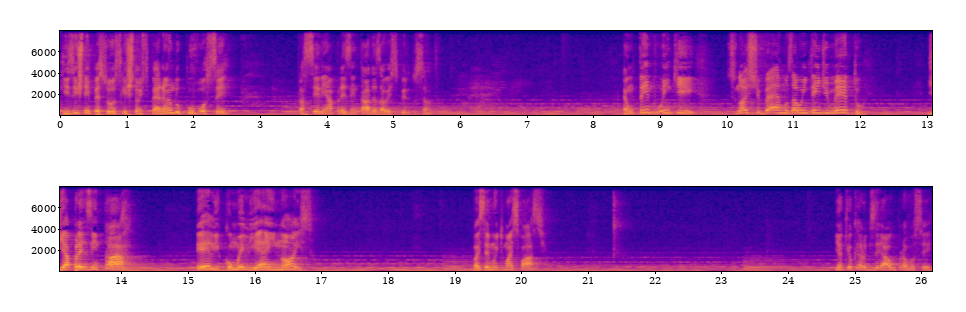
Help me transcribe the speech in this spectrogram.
Que existem pessoas que estão esperando por você para serem apresentadas ao Espírito Santo. É um tempo em que, se nós tivermos o entendimento de apresentar Ele como Ele é em nós, vai ser muito mais fácil. E aqui eu quero dizer algo para você.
